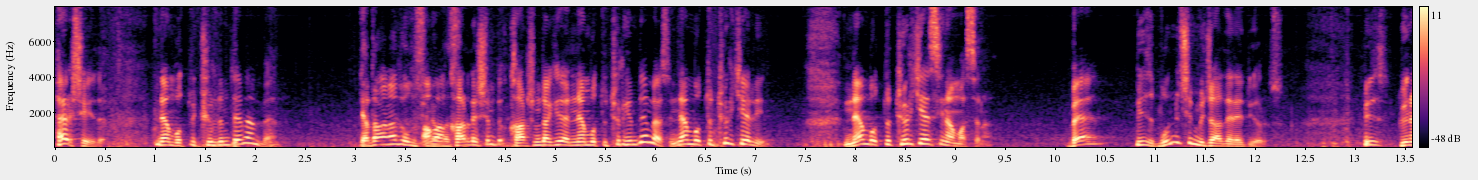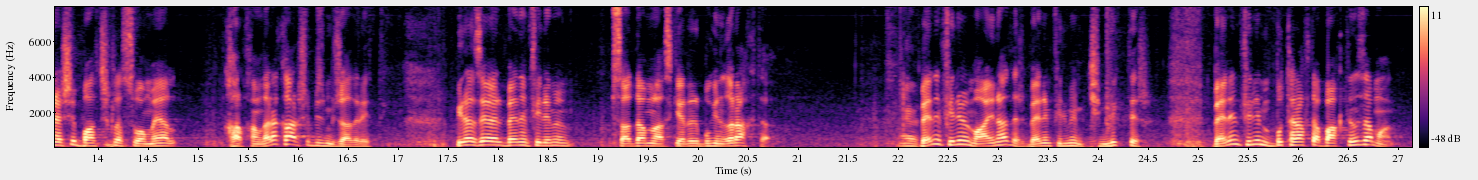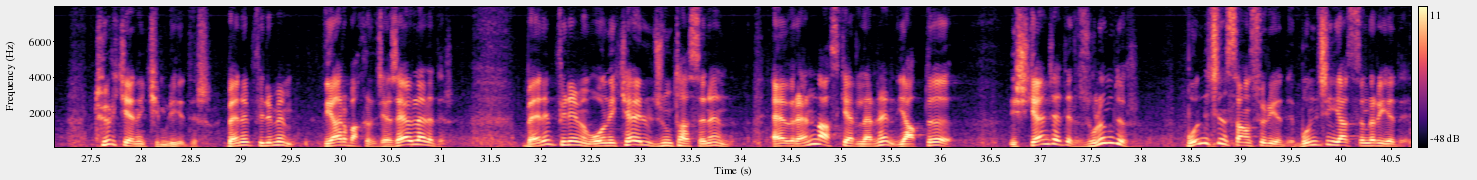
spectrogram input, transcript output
Her şeyde. Ne mutlu Kürdüm demem ben. Ya da Anadolu sineması. Ama kardeşim karşımdakiler ne mutlu Türk'üm demesin. Ne mutlu Türkiye'liyim. Ne mutlu Türkiye sinemasına. Ve biz bunun için mücadele ediyoruz. Biz güneşi balçıkla sıvamaya kalkanlara karşı biz mücadele ettik. Biraz evvel benim filmim Saddam'ın askerleri bugün Irak'ta. Evet. Benim filmim aynadır. Benim filmim kimliktir. Benim filmim bu tarafta baktığın zaman Türkiye'nin kimliğidir. Benim filmim Diyarbakır cezaevleridir. Benim filmim 12 Eylül cuntasının evrenin askerlerinin yaptığı işkencedir, zulümdür. Bunun için sansür yedi. Bunun için yaş sınırı yedi.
